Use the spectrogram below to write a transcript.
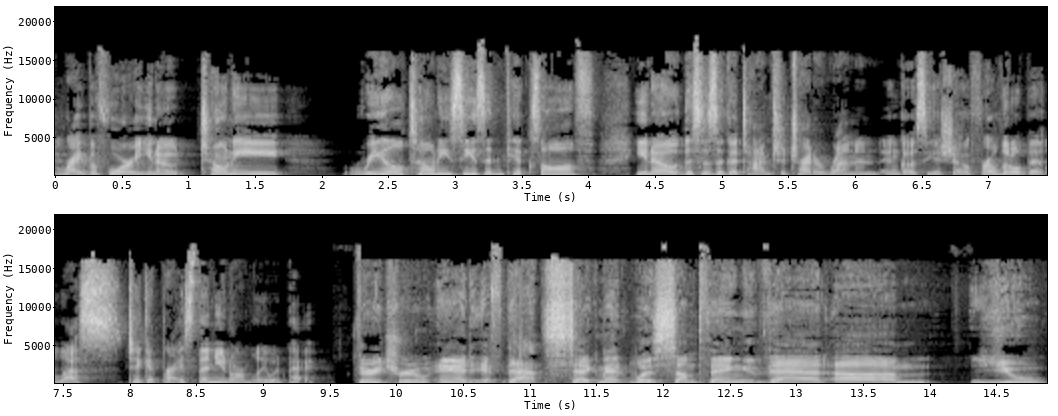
right before, you know, Tony, real Tony season kicks off, you know, this is a good time to try to run and, and, go see a show for a little bit less ticket price than you normally would pay. Very true. And if that segment was something that um, you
